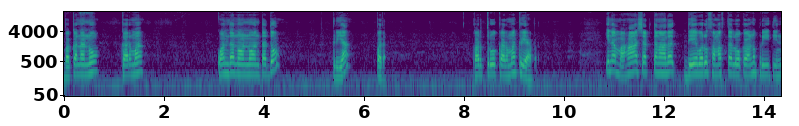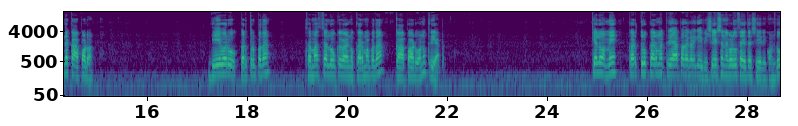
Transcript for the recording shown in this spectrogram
ಬಕನನ್ನು ಕರ್ಮ, ಕೊಂದನು ಅನ್ನುವಂಥದ್ದು ಕ್ರಿಯಾಪದ ಕರ್ತೃ, ಕರ್ಮ ಕ್ರಿಯಾಪದ ಇನ್ನು ಮಹಾಶಕ್ತನಾದ ದೇವರು ಸಮಸ್ತ ಲೋಕವನ್ನು ಪ್ರೀತಿಯಿಂದ ಕಾಪಾಡೋಣ ದೇವರು ಕರ್ತೃಪದ, ಸಮಸ್ತ ಲೋಕಗಳನ್ನು ಕರ್ಮಪದ, ಕಾಪಾಡುವನು ಕ್ರಿಯಾಪದ. ಕೆಲವೊಮ್ಮೆ ಕರ್ತೃ ಕರ್ಮ ಕ್ರಿಯಾಪದಗಳಿಗೆ ವಿಶೇಷಣಗಳು ಸಹಿತ ಸೇರಿಕೊಂಡು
